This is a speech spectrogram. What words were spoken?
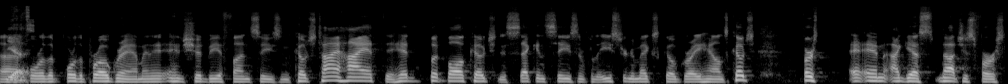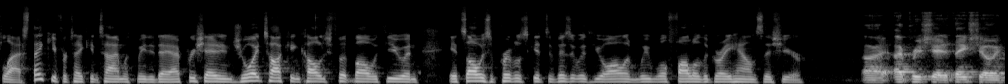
uh, yes. for the for the program, and it, it, should be a fun season. Coach Tye Hiatt, the head football coach in his second season for the Eastern New Mexico Greyhounds. Coach, first and I guess not just first, last. Thank you for taking time with me today. I appreciate it. Enjoy talking college football with you, and it's always a privilege to get to visit with you all. And we will follow the Greyhounds this year. All right, I appreciate it. Thanks, Joey.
